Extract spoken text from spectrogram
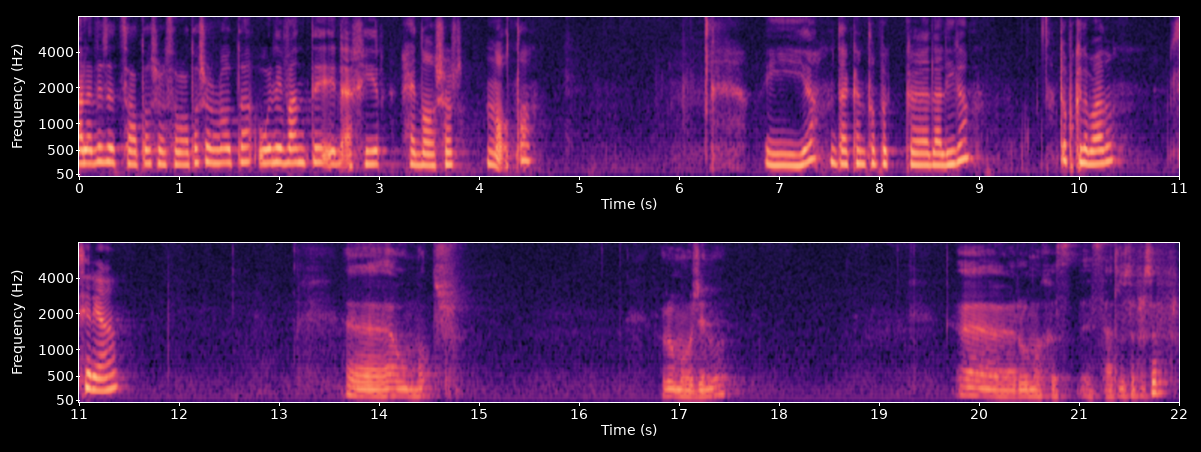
ألافيز تسعتاشر سبعتاشر نقطة وليفانتي الأخير حداشر نقطة. yeah ده كان topic لا التوبك اللي بعده. سيريا. آه، أول ماتش. روما وجنوا. آه، روما خس... تعادلوا صفر صفر.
